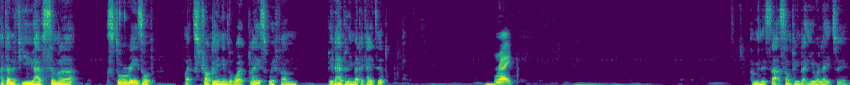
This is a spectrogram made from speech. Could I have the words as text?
I don't know if you have similar stories of like struggling in the workplace with um, being heavily medicated. Right. I mean, is that something that you relate to?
